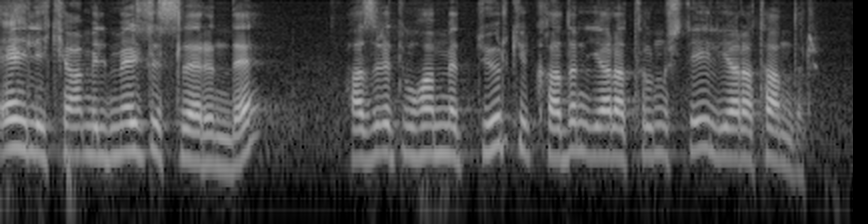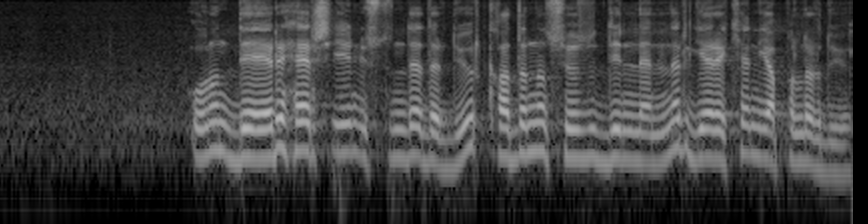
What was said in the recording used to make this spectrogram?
Ehli kamil meclislerinde Hazreti Muhammed diyor ki kadın yaratılmış değil yaratandır. Onun değeri her şeyin üstündedir diyor. Kadının sözü dinlenilir, gereken yapılır diyor.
